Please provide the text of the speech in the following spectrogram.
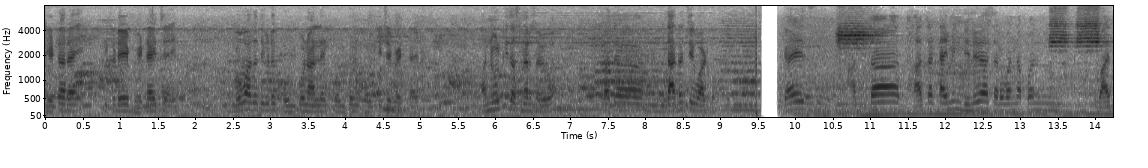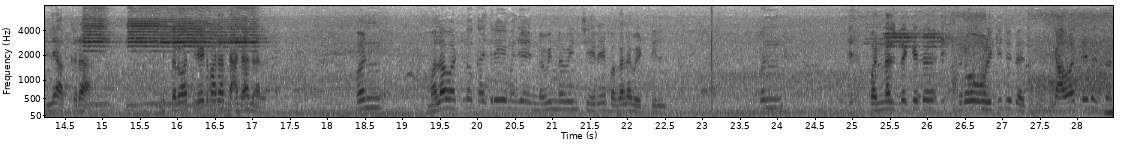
थिएटर आहे. तिकडे भेटायचं आहे बघू आता तिकडे कोण कोण आले कोण कोण ओळखीचे भेटत आहेत अनोळखीच असणार सर्व. तर आता दादाची वाट बघतो काय आत्ता दहाचा टायमिंग दिलेला सर्वांना पण वाजले अकरा. आणि सर्वात लेट माझा दादा झाला. पण मला वाटलं काहीतरी म्हणजे नवीन नवीन चेहरे बघायला भेटतील. पण पन्नास टक्के तर सर्व ओळखीचेच आहेत. गावातलेच असतात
